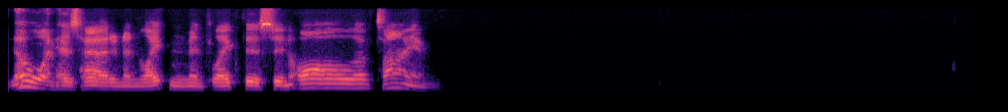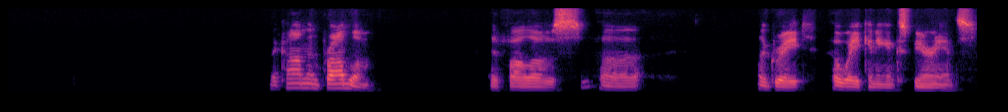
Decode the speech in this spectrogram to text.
No one has had an enlightenment like this in all of time. the common problem that follows uh, a great awakening experience.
